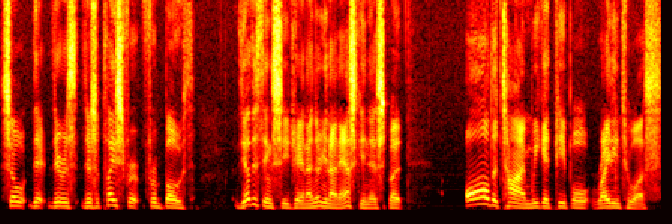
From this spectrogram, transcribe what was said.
So there, there's, there's a place for, for both. The other thing, CJ, and I know you're not asking this, but all the time we get people writing to us,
